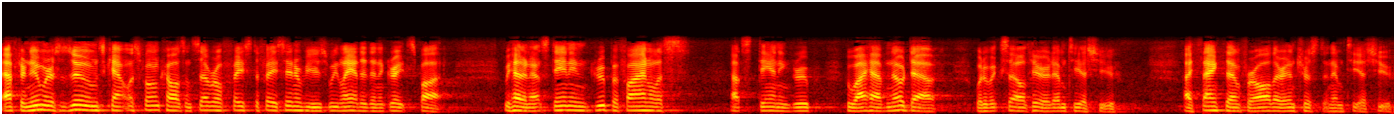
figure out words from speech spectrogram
After numerous Zooms, countless phone calls, and several face-to-face interviews, we landed in a great spot. We had an outstanding group of finalists, outstanding group, who I have no doubt would have excelled here at MTSU. I thank them for all their interest in MTSU.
